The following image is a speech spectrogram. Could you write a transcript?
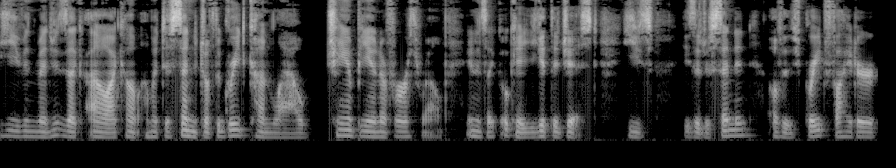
he even mentions like, "Oh, I come. I'm a descendant of the great Kung Lao, champion of Earthrealm," and it's like, okay, you get the gist. He's he's a descendant of this great fighter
